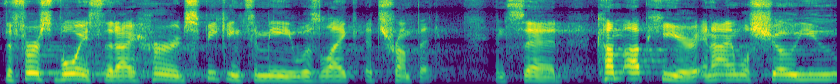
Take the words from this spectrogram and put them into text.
The first voice that I heard speaking to me was like a trumpet and said, Come up here, and I will show you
